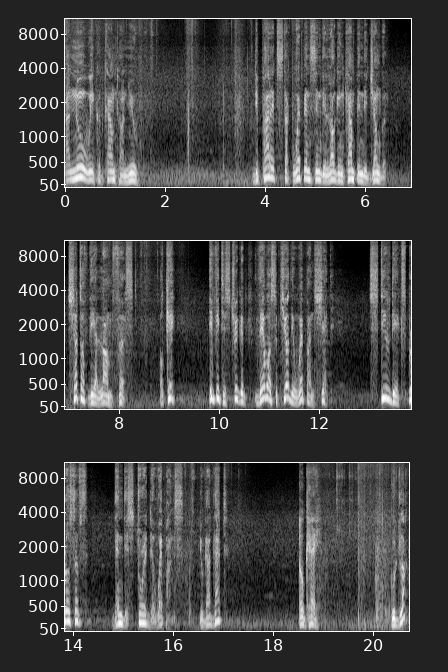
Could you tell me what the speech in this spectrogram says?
I knew we could count on you. The pirates stuck weapons in the logging camp in the jungle. Shut off the alarm first, okay? If it is triggered, they will secure the weapons shed. Steal the explosives, then destroy the weapons. You got that? Okay. Good luck.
